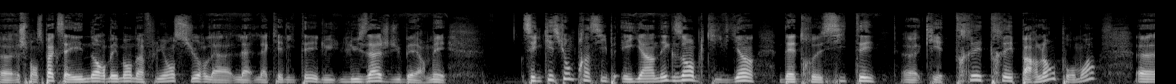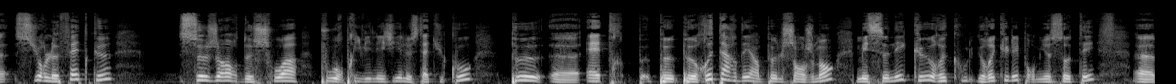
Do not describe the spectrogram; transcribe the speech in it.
Euh, je pense pas que ça ait énormément d'influence sur la, la, la qualité et l'usage d'Uber, mais c'est une question de principe. Et il y a un exemple qui vient d'être cité, euh, qui est très très parlant pour moi, euh, sur le fait que ce genre de choix pour privilégier le statu quo peut euh, être peut, peut retarder un peu le changement, mais ce n'est que reculer pour mieux sauter euh,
